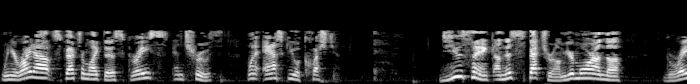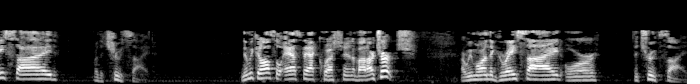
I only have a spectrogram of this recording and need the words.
when you write out spectrum like this, grace and truth, I want to ask you a question. Do you think on this spectrum you're more on the grace side or the truth side? And then we could also ask that question about our church. Are we more on the grace side or the truth side?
